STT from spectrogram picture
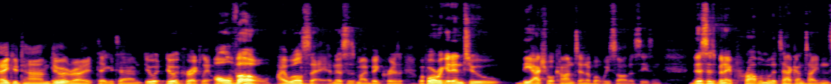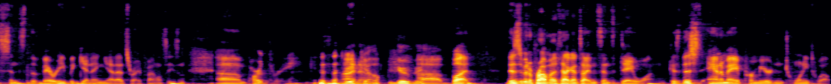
Take your time, do it right. Take your time. Do it. Do it correctly. Although I will say, and this is my big criticism. Before we get into the actual content of what we saw this season, this has been a problem with Attack on Titan since the very beginning. Yeah, that's right. Final season, um, part three. there I you know, go. goofy. Uh, but this has been a problem with Attack on Titan since day one because this anime premiered in 2012.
